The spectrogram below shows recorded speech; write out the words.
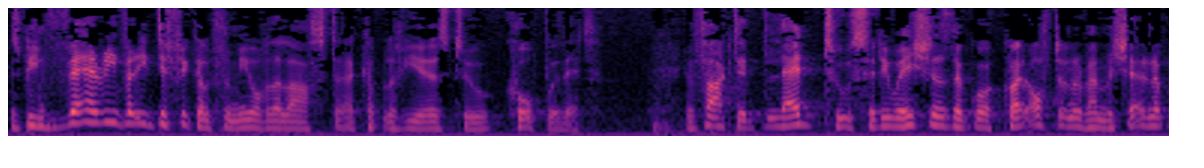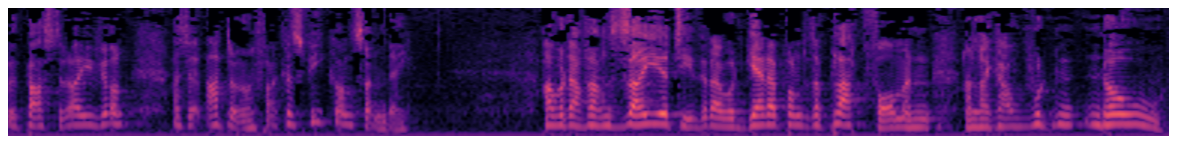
It's been very, very difficult for me over the last uh, couple of years to cope with it. In fact, it led to situations that were quite often, I remember sharing it with Pastor Ivion. I said, I don't know if I can speak on Sunday. I would have anxiety that I would get up onto the platform and, and like I wouldn't know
